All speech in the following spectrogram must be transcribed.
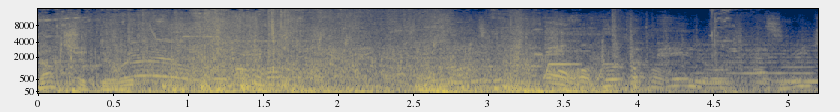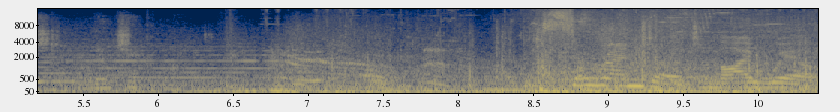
That should do it. The payload has reached the checkpoint. Surrender to my will.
